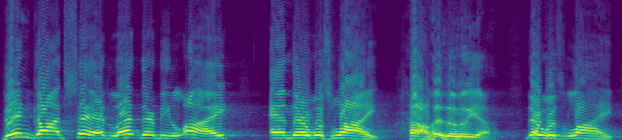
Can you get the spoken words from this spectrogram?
Then God said, Let there be light, and there was light. Hallelujah. There was light.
